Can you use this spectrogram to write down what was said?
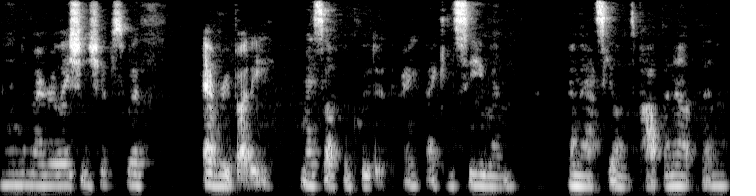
and into my relationships with everybody, myself included. Right? I can see when my masculine's popping up and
